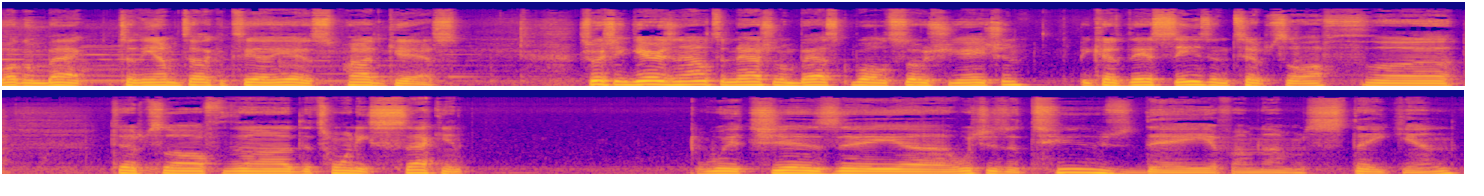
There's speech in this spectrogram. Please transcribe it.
Welcome back to the Amatelica TIS podcast. Switching gears now to National Basketball Association because their season tips off uh, tips off the the twenty second, which is a uh, which is a Tuesday if I'm not mistaken.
